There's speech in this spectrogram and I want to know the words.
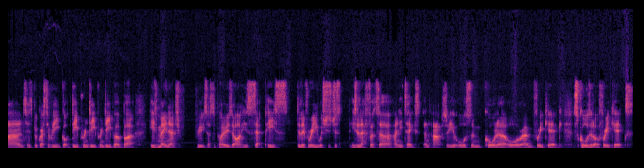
and has progressively got deeper and deeper and deeper. But his main attributes, I suppose, are his set piece delivery, which is just he's a left footer and he takes an absolutely awesome corner or um, free kick, scores a lot of free kicks.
